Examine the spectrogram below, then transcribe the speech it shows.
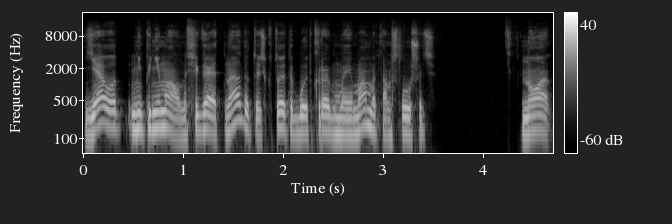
Я вот не понимал, нафига это надо, то есть кто это будет, кроме моей мамы, там слушать. Но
